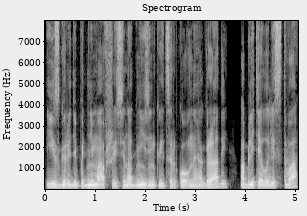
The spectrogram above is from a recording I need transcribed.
изгороди, поднимавшейся над низенькой церковной оградой, облетела листва,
